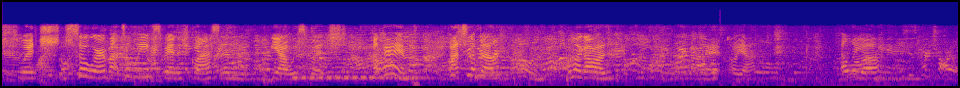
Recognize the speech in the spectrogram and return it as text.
switched. So we're about to leave Spanish class, and yeah, we switched. Okay, that's the bell. Oh my god. Oh yeah. Elia. This is her child.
